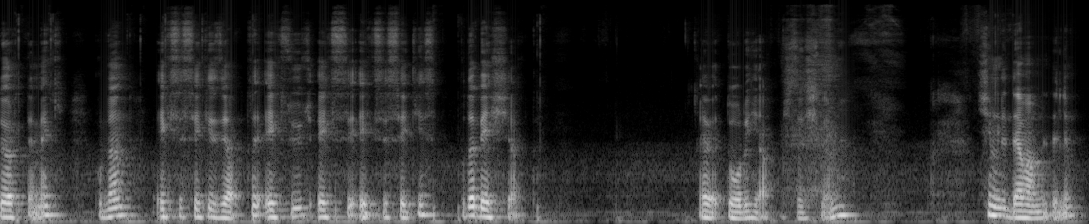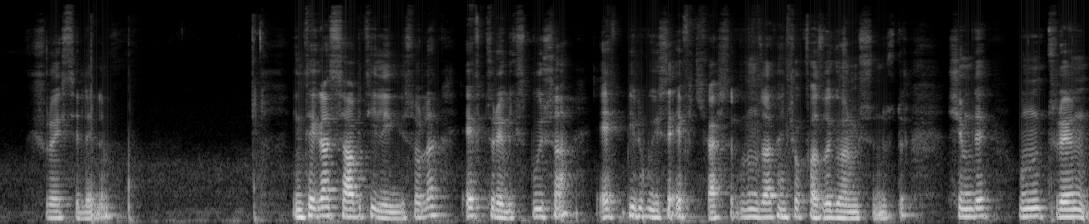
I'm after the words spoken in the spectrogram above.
4 demek. Buradan eksi 8 yaptı. Eksi 3 eksi eksi 8 bu da 5 yaptı. Evet doğru yapmıştır işlemi. Şimdi devam edelim. Şurayı silelim. İntegral sabiti ile ilgili sorular. F türev x buysa F1 bu ise F2 kaçtır? Bunu zaten çok fazla görmüşsünüzdür. Şimdi bunun türevin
